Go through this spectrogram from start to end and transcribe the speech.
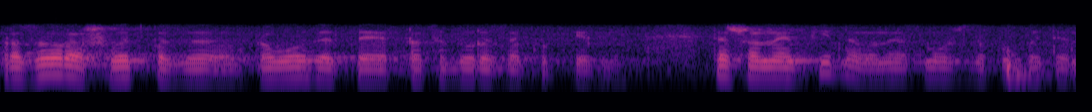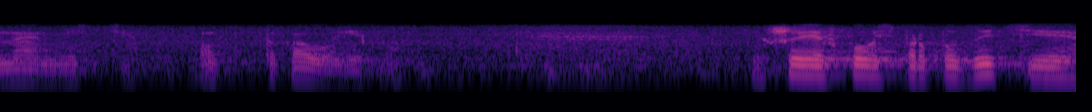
Прозоро швидко проводити процедури закупівлі. Те, що необхідно, вони зможуть закупити на місці. От така логіка. Якщо є в когось пропозиції.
